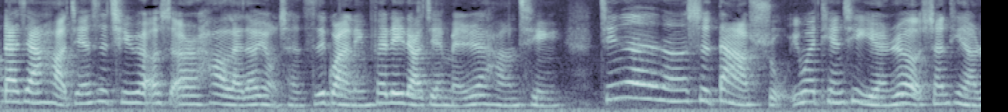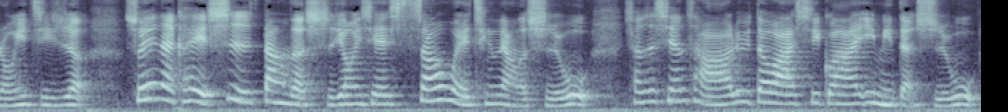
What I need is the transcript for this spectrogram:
大家好，今天是七月二十二号，来到永城资管零费力了解每日行情。今日呢是大暑，因为天气炎热，身体呢容易积热，所以呢可以适当的食用一些稍微清凉的食物，像是仙草啊、绿豆啊、西瓜、薏米等食物。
